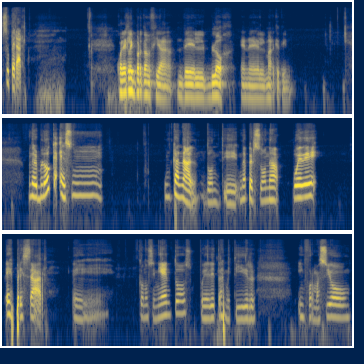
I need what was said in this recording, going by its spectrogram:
superar. ¿Cuál es la importancia del blog en el marketing? El blog es un, canal donde una persona puede expresar eh, conocimientos, puede transmitir información,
